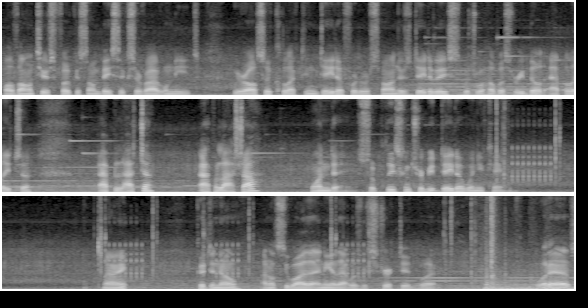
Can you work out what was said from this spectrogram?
while volunteers focus on basic survival needs. We are also collecting data for the responders database, which will help us rebuild Appalachia, Appalachia, Appalachia one day. So please contribute data when you can. Alright. Good to know. I don't see why that, any of that was restricted, but whatevs.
